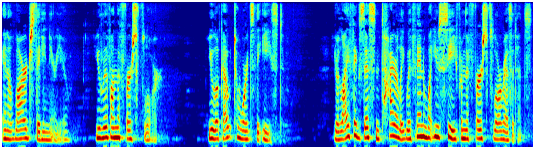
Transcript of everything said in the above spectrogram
in a large city near you. You live on the first floor. You look out towards the east. Your life exists entirely within what you see from the first floor residence.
